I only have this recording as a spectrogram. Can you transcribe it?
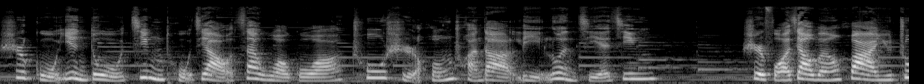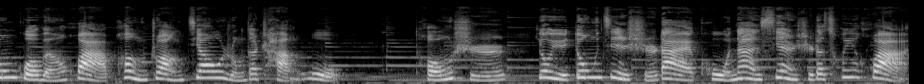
是古印度净土教在我国初始弘传的理论结晶。是佛教文化与中国文化碰撞交融的产物，同时又与东晋时代苦难现实的催化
